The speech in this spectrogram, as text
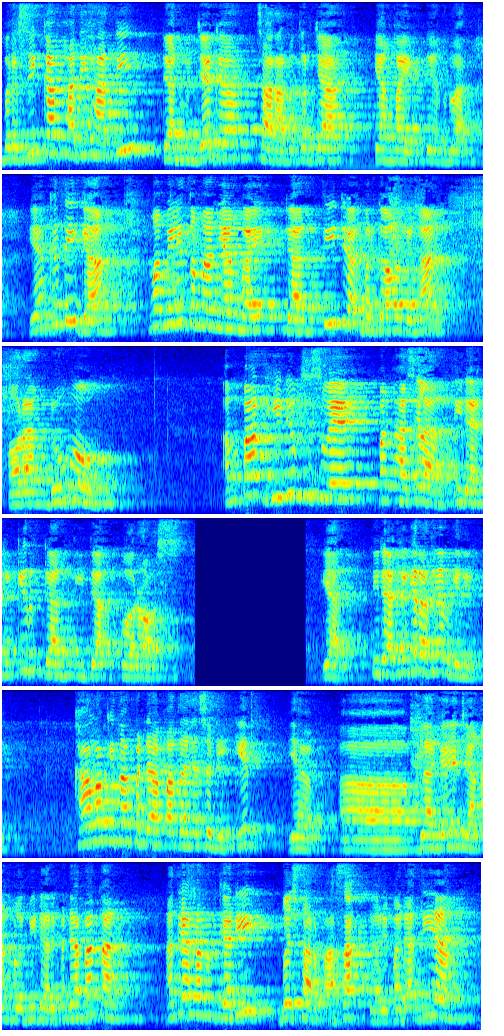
Bersikap hati-hati dan menjaga cara bekerja yang baik yang kedua. Yang ketiga, memilih teman yang baik dan tidak bergaul dengan orang dungu. Empat, hidup sesuai penghasilan, tidak kikir dan tidak boros. Ya, tidak kikir artinya begini. Kalau kita pendapatannya sedikit, ya uh, belanjanya jangan melebihi dari pendapatan. Nanti akan terjadi besar pasak daripada tiang.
